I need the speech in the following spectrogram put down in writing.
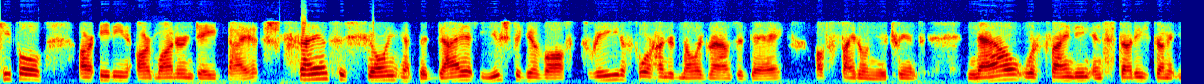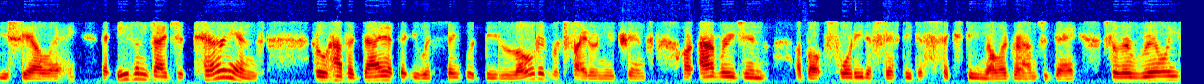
people are eating our modern day diets, science is showing that the diet used to give off three to 400 milligrams a day of phytonutrients. Now we're finding in studies done at UCLA that even vegetarians who have a diet that you would think would be loaded with phytonutrients are averaging about 40 to 50 to 60 milligrams a day. So they're really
